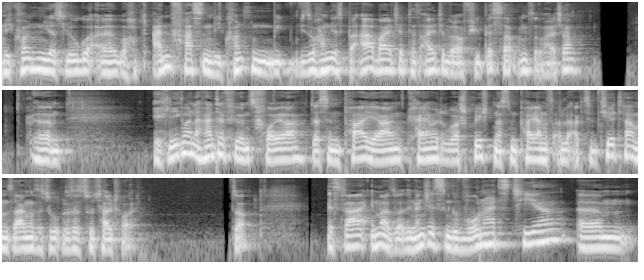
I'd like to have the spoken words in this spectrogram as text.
wie konnten die das Logo äh, überhaupt anfassen, wie konnten, wie, wieso haben die es bearbeitet, das alte war auch viel besser und so weiter. Ähm, ich lege meine Hand dafür ins Feuer, dass in ein paar Jahren keiner mehr drüber spricht und dass in ein paar Jahren das alle akzeptiert haben und sagen, das ist, das ist total toll. So. Es war immer so. Also der Mensch ist ein Gewohnheitstier. Ähm,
